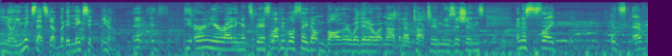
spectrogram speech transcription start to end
you know you mix that stuff, but it makes it you know. it, it's you earn your writing experience. A lot of people say don't bother with it or whatnot. That I've talked to musicians, and it's just like it's every,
